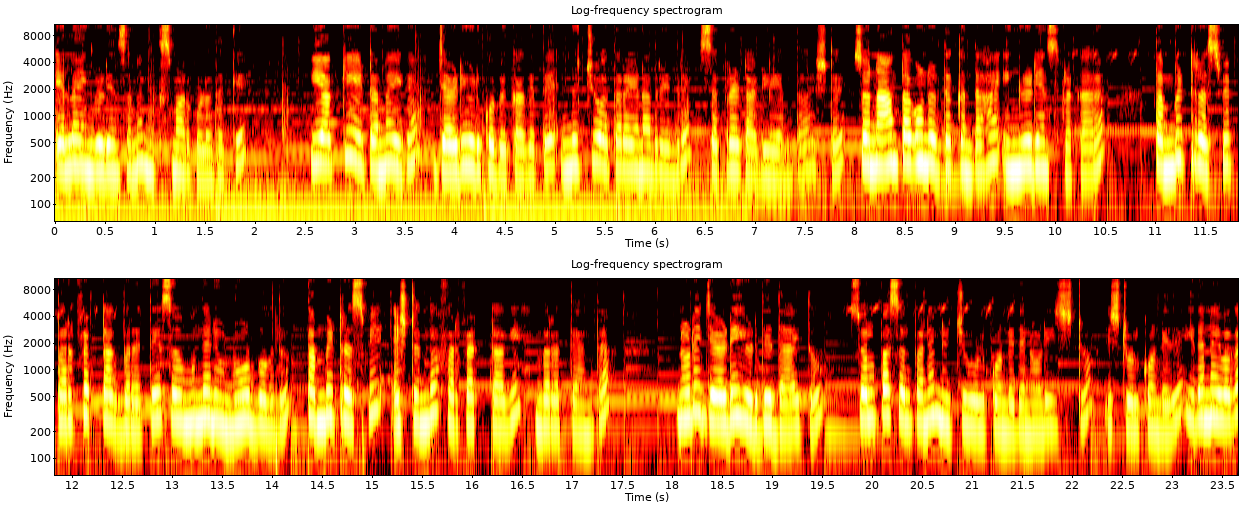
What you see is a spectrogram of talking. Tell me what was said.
ಎಲ್ಲ ಇಂಗ್ರೀಡಿಯೆಂಟ್ಸನ್ನು ಮಿಕ್ಸ್ ಮಾಡ್ಕೊಳ್ಳೋದಕ್ಕೆ. ಈ ಅಕ್ಕಿ ಹಿಟ್ಟನ್ನು ಈಗ ಜಡಿ ಹಿಡ್ಕೋಬೇಕಾಗತ್ತೆ. ನುಚ್ಚು ಆ ಥರ ಏನಾದರೂ ಇದ್ದರೆ ಸಪ್ರೇಟ್ ಆಗಲಿ ಅಂತ ಅಷ್ಟೇ. ಸೊ ನಾನು ತಗೊಂಡಿರ್ತಕ್ಕಂತಹ ಇಂಗ್ರೀಡಿಯೆಂಟ್ಸ್ ಪ್ರಕಾರ ತಂಬಿಟ್ಟು ರೆಸಿಪಿ ಪರ್ಫೆಕ್ಟಾಗಿ ಬರುತ್ತೆ. ಸೊ ಮುಂದೆ ನೀವು ನೋಡಬಹುದು ತಂಬಿಟ್ಟು ರೆಸಿಪಿ ಎಷ್ಟೊಂದು ಪರ್ಫೆಕ್ಟಾಗಿ ಬರುತ್ತೆ ಅಂತ. ನೋಡಿ, ಜರಡಿ ಹಿಡ್ದಿದ್ದಾಯಿತು. ಸ್ವಲ್ಪ ಸ್ವಲ್ಪನೇ ನುಚ್ಚು ಉಳ್ಕೊಂಡಿದೆ ನೋಡಿ ಇಷ್ಟು ಇಷ್ಟು ಉಳ್ಕೊಂಡಿದೆ. ಇದನ್ನು ಇವಾಗ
